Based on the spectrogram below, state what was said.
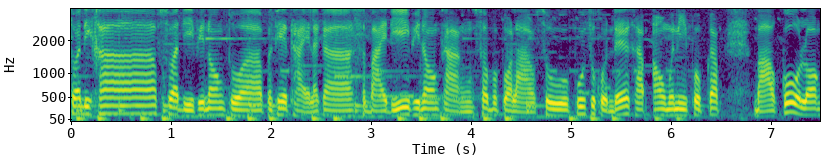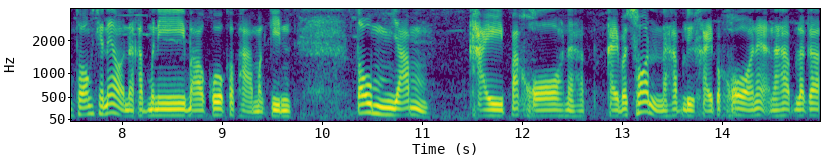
สวัสดีครับ สวัสดีพี่น้องตัวประเทศไทยแล้วก็สบายดีพี่น้องทางสปปลาวสู่ผู้สุขคนเด้อครับเอามือนี้พบกับบาวโก้ลองท้องชาแนลนะครับมือนี้บาวโก้ก็พามากิน ต้มยำไข่ปลาคอนะครับ ไข่ปลาช่อนนะครับ หรือไข่ปลาคอเนี่ยนะครับ แล้วก็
